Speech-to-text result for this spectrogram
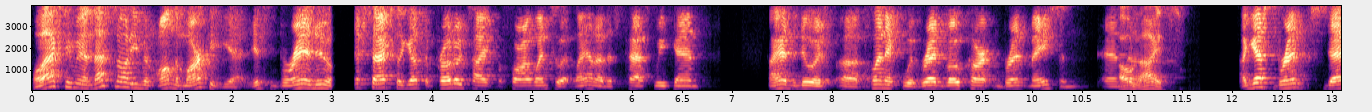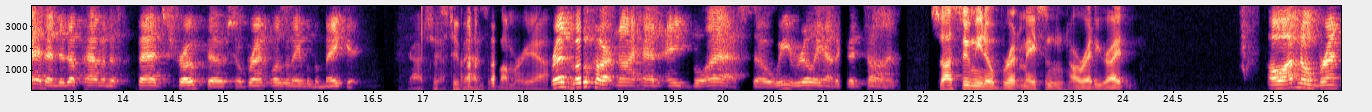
Well, actually, man, that's not even on the market yet. It's brand new. I Just actually got the prototype before I went to Atlanta this past weekend. I had to do a, a clinic with Redd Volkaert and Brent Mason. And, oh, uh, nice. I guess Brent's dad ended up having a bad stroke though, so Brent wasn't able to make it. Gotcha. That's too bad. That's a bummer. Yeah. Redd Volkaert and I had a blast though. We really had a good time. So I assume you know Brent Mason already, right? Oh, I've known Brent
